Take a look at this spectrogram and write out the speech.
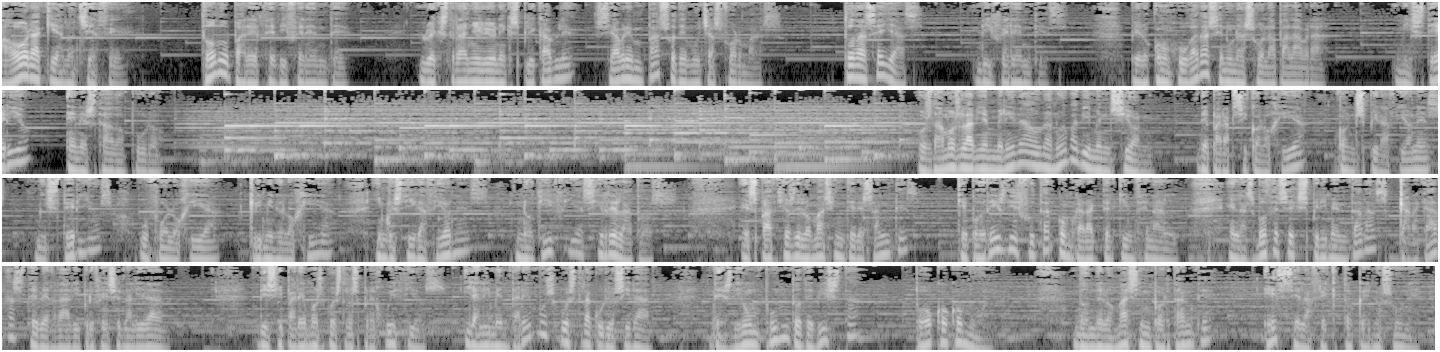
Ahora que anochece, todo parece diferente. Lo extraño y lo inexplicable se abren paso de muchas formas, todas ellas diferentes, pero conjugadas en una sola palabra, misterio en estado puro. Os damos la bienvenida a una nueva dimensión de parapsicología, conspiraciones, misterios, ufología, criminología, investigaciones, noticias y relatos. Espacios de lo más interesantes que podréis disfrutar con carácter quincenal, en las voces experimentadas cargadas de verdad y profesionalidad. Disiparemos vuestros prejuicios y alimentaremos vuestra curiosidad desde un punto de vista poco común, donde lo más importante es el afecto que nos une.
